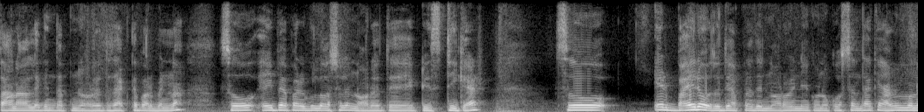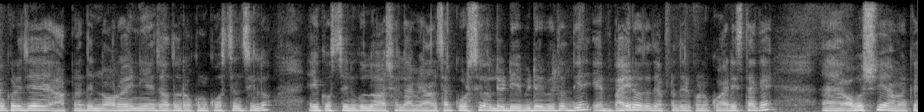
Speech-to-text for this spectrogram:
তা না হলে কিন্তু আপনি নরওয়েতে থাকতে পারবেন না। সো এই ব্যাপারগুলো আসলে নরওয়েতে একটি স্টিকার সো এর বাইরেও যদি আপনাদের নরওয়ে নিয়ে কোনো কোশ্চেন থাকে, আমি মনে করি যে আপনাদের নরওয়ে নিয়ে যত রকম কোশ্চেন ছিল, এই কোশ্চেনগুলো আসলে আমি আনসার করছি অলরেডি এই ভিডিওর ভিতর দিয়ে। এর বাইরেও যদি আপনাদের কোনো কোয়ারিজ থাকে অবশ্যই আমাকে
